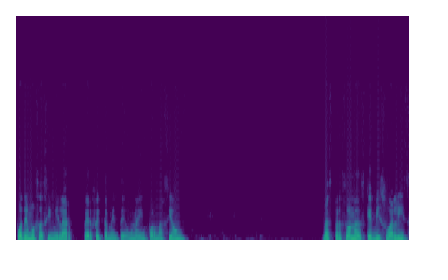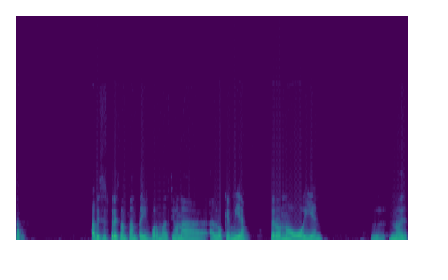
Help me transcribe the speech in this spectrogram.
podemos asimilar perfectamente una información. Las personas que visualizan a veces prestan tanta información a, a lo que miran pero no oyen, no,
